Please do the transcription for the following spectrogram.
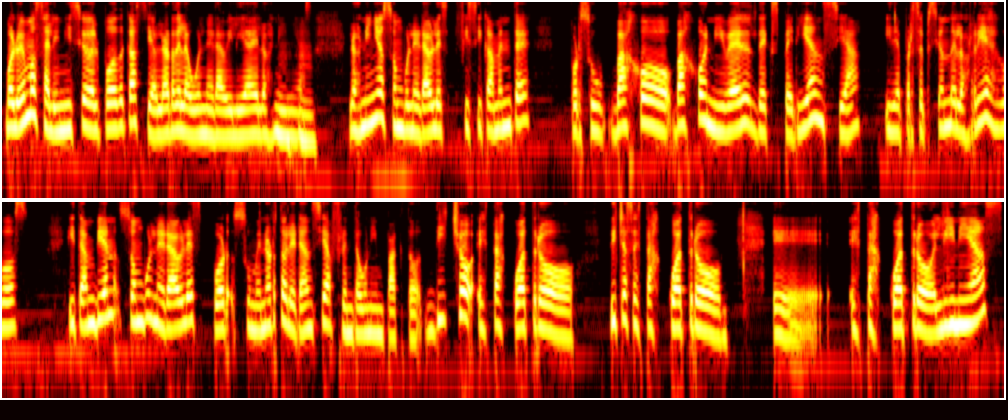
Volvemos al inicio del podcast y hablar de la vulnerabilidad de los niños. Los niños son vulnerables físicamente por su bajo, bajo nivel de experiencia y de percepción de los riesgos, y también son vulnerables por su menor tolerancia frente a un impacto. Dicho estas cuatro, dichas estas cuatro, eh, estas cuatro líneas,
